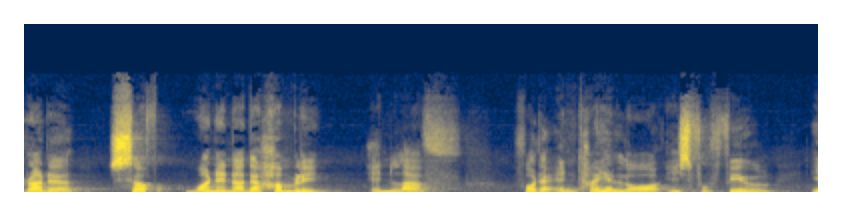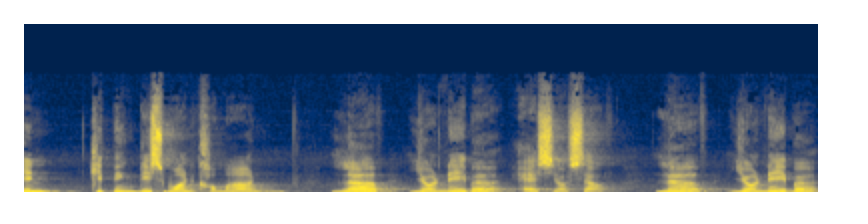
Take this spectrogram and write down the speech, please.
Rather, serve one another humbly in love. For the entire law is fulfilled in keeping this one command love your neighbor as yourself. Love your neighbor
